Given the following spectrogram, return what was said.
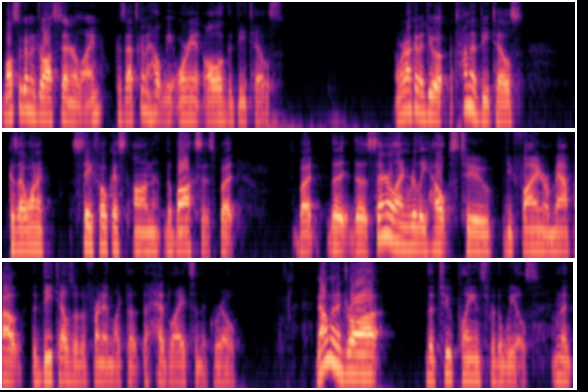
I'm also going to draw a center line because that's going to help me orient all of the details. And we're not going to do a, a ton of details because I want to stay focused on the boxes, but but the, the center line really helps to define or map out the details of the front end, like the, the headlights and the grill. Now I'm going to draw the two planes for the wheels. I'm going to,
